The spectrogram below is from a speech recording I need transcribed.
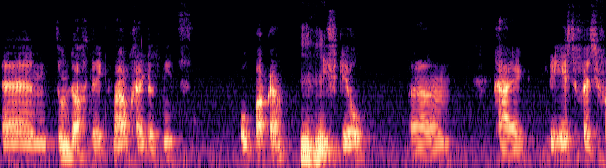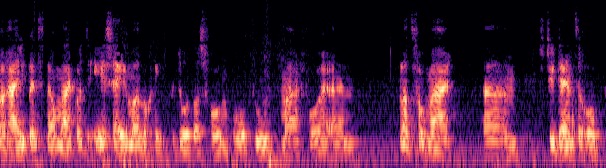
En toen dacht ik, waarom ga ik dat niet oppakken, Mhm. die skill? Ehm, ga ik de eerste versie van Riley.nl maken, wat de eerste helemaal nog niet bedoeld was voor een boltool, maar voor een platform waar ehm, studenten op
